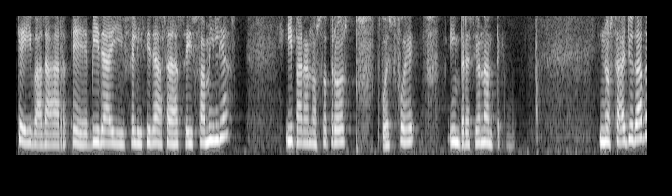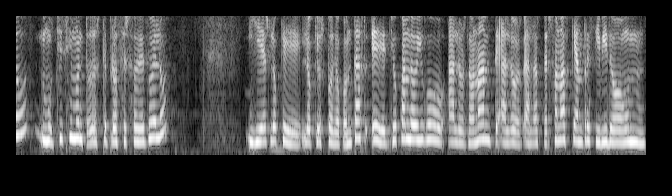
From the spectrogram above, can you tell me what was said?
que iba a dar eh, vida y felicidad a seis familias. Y para nosotros, pues fue impresionante. Nos ha ayudado muchísimo en todo este proceso de duelo y es lo que, lo que os puedo contar. Eh, yo cuando oigo a los donantes, a, los, a las personas que han recibido un,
